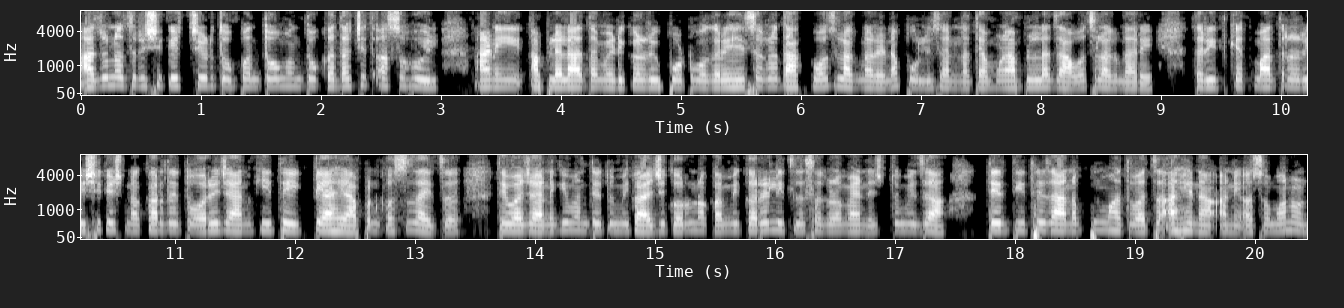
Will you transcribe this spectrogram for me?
अजूनच ऋषिकेश चिडतो पण तो म्हणतो कदाचित असं होईल. आणि आपल्याला आता मेडिकल रिपोर्ट वगैरे हे सगळं दाखवावंच लागणार आहे ना पोलिसांना. त्यामुळे आपल्याला जावंच लागणार आहे. तर इतक्यात मात्र ऋषिकेश नकार देतो. अरे जानकी इथे एकटी आहे. आपण कसं जायचं? तेव्हा जानकी म्हणते तुम्ही काळजी करू नका. मी करेल इथलं सगळं मॅनेज तुम्ही जा. ते तिथे जाणं पण महत्वाचं आहे ना? आणि असं म्हणून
